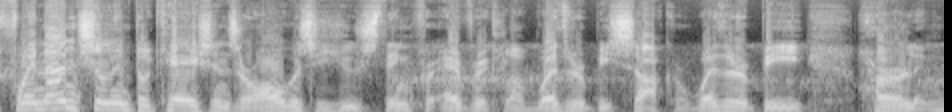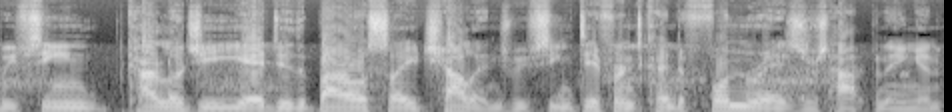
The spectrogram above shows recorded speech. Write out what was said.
Financial implications are always a huge thing for every club, whether it be soccer, whether it be hurling. We've seen Carlow GAA do the Barrow Side Challenge. We've seen different kind of fundraisers happening and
